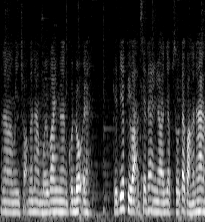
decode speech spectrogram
là mình chọn ngân hàng mới vay ngân hàng quân đội này. Kế tiếp thì bạn sẽ tiến hành à, nhập số tài khoản ngân hàng.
